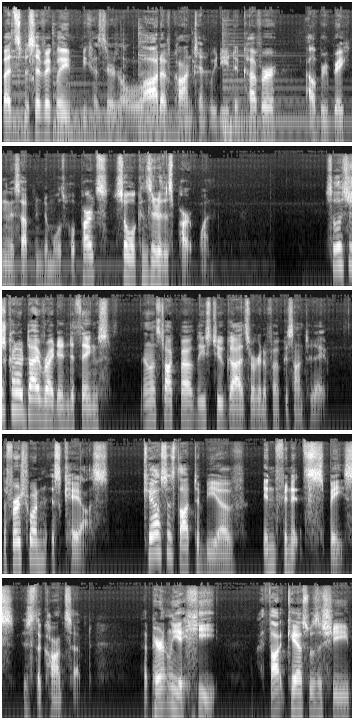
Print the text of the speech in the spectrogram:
But specifically, because there's a lot of content we need to cover, I'll be breaking this up into multiple parts, so we'll consider this part 1. So let's just kind of dive right into things, and let's talk about these two gods we're going to focus on today. The first one is chaos. Chaos is thought to be of infinite space, is the concept. Apparently a he. I thought chaos was a she.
